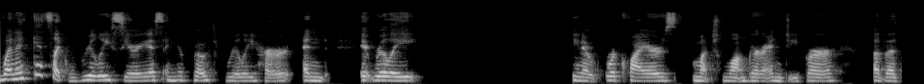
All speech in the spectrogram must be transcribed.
when it gets like really serious and you're both really hurt and it really, you know, requires much longer and deeper of a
